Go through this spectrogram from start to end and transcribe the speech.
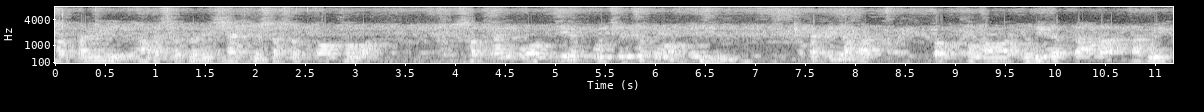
সরকারি আধা সরকারি সাহিত্য শাসন অথবা সরকারি অর্থে পরিচালিত কোনো এনজিও এই যে আমার তথ্য পাওয়ার অধিকারটা আমরা নাগরিক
